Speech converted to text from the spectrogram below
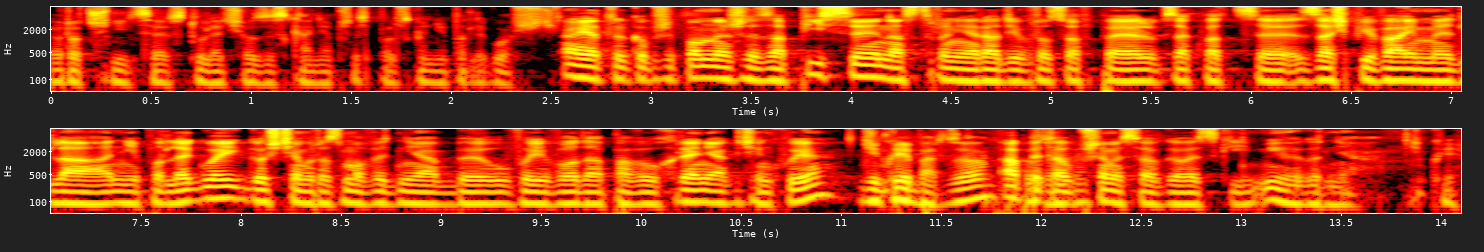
rocznicę stulecia odzyskania przez Polskę niepodległości. A ja tylko przypomnę, że zapisy na stronie radiowrocław.pl w zakładce Zaśpiewajmy dla Niepodległej. Gościem rozmowy dnia był wojewoda Paweł Chreniak. Dziękuję. Dziękuję bardzo. A pytał Przemysław Gałecki. Miłego dnia. Dziękuję.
